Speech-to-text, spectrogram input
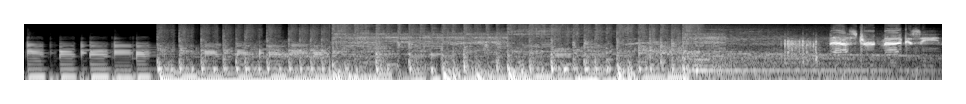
Bastard Magazine.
